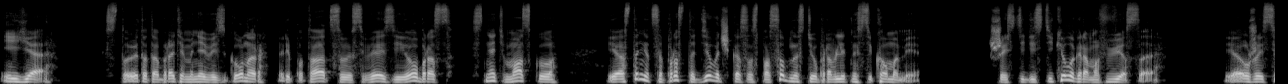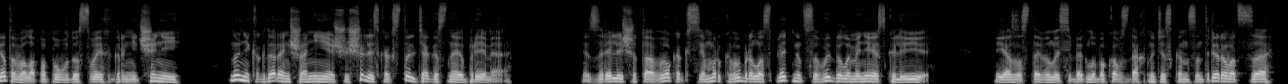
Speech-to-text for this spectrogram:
И я. Стоит отобрать у меня весь гонор, репутацию, связи и образ, снять маску, и останется просто девочка со способностью управлять насекомыми. 60 килограммов веса. Я уже сетовала по поводу своих ограничений, но никогда раньше они не ощущались как столь тягостное бремя. Зрелище того, как Симург выбрала сплетницу, выбило меня из колеи. Я заставила себя глубоко вздохнуть и сконцентрироваться.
